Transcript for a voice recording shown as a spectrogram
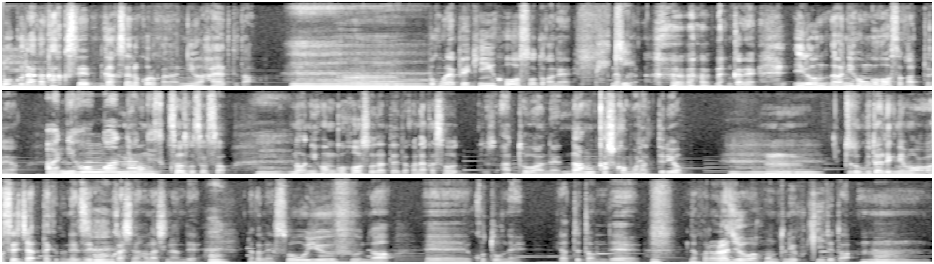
僕らが学生学生の頃かなには流行ってた。僕もね北京放送とかねなんか なんかねいろんな日本語放送があったのよ。あ日本語なんですか？そうそうそうそう。の日本語放送だったりとかなんかそうあとはね何箇所かもらってるよ。ううん。ん、ちょっと具体的にもう忘れちゃったけどねずいぶん昔の話なんで、はい。なんかねそういうふうな、えーことをねやってたんで、だからラジオは本当によく聞いてた。うん、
